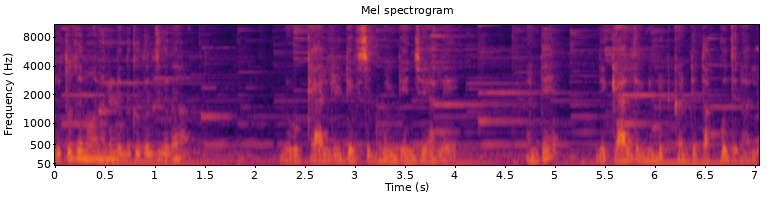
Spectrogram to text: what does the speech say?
two thousand one hundred ఎందుకు తెలుసు కదా? నువ్వు క్యాలరీ డెఫిసిట్ మెయింటైన్ చేయాలి. అంటే నీ క్యాలరీ లిమిట్ కంటే తక్కువ తినాలి.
